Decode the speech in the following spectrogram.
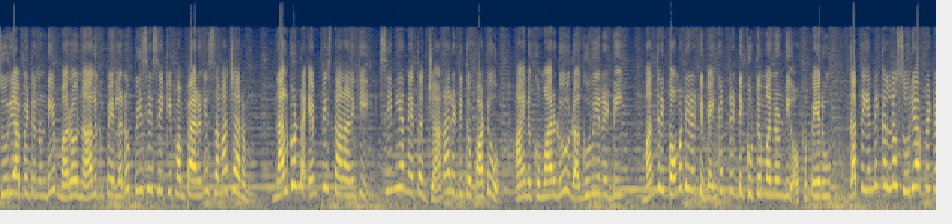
సూర్యాపేట నుండి మరో నాలుగు పేర్లను పీసీసీకి పంపారని సమాచారం. నల్గొండ ఎంపీ స్థానానికి సీనియర్ నేత జానారెడ్డితో పాటు ఆయన కుమారుడు రఘువీర్ రెడ్డి మంత్రి కోమటిరెడ్డి వెంకటరెడ్డి కుటుంబం నుండి ఒక పేరు. గత ఎన్నికల్లో సూర్యాపేట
